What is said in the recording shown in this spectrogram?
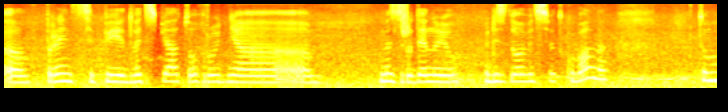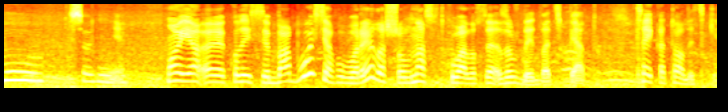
Е, В принципі, 25 грудня е, ми з родиною Різдво відсвяткували, тому сьогодні ні. Моя е, колись бабуся говорила, що в нас святкувало все завжди 25 Це і католицьке.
